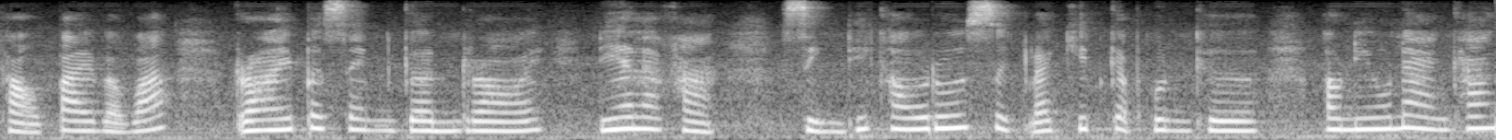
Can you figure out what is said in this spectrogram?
เขาไปแบบว่าร้อยเปอร์เซ็นต์เกินร้อยเนี่ยแหละค่ะ สิ่งที่เขารู้สึกและคิดกับคุณคือ เอานิ้วนางข้าง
